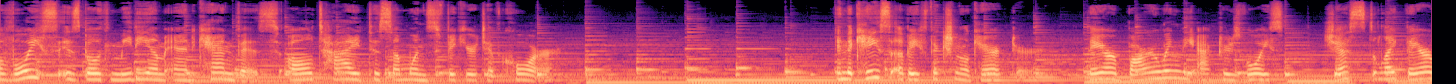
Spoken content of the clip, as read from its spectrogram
A voice is both medium and canvas, all tied to someone's figurative core. In the case of a fictional character, they are borrowing the actor's voice just like they are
